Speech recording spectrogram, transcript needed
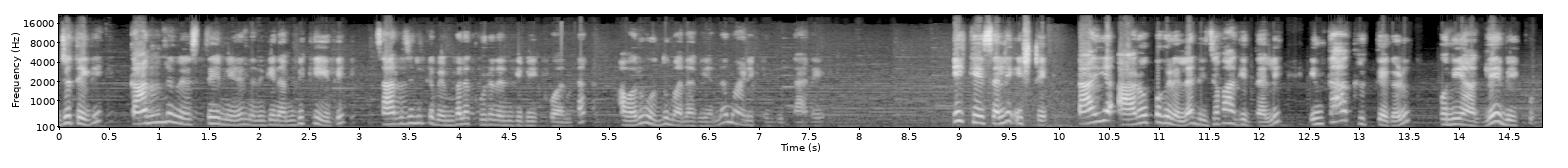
ಜೊತೆಗೆ ಕಾನೂನು ವ್ಯವಸ್ಥೆಯ ಮೇಲೆ ನನಗೆ ನಂಬಿಕೆ ಇದೆ. ಸಾರ್ವಜನಿಕ ಬೆಂಬಲ ಕೂಡ ನನಗೆ ಬೇಕು ಅಂತ ಅವರು ಒಂದು ಮನವಿಯನ್ನ ಮಾಡಿಕೊಂಡಿದ್ದಾರೆ. ಈ ಕೇಸಲ್ಲಿ ಇಷ್ಟೇ, ತಾಯಿಯ ಆರೋಪಗಳೆಲ್ಲ ನಿಜವಾಗಿದ್ದಲ್ಲಿ ಇಂತಹ ಕೃತ್ಯಗಳು ಕೊನೆಯಾಗ್ಲೇಬೇಕು.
